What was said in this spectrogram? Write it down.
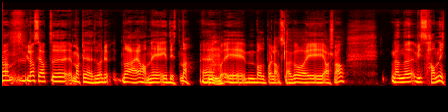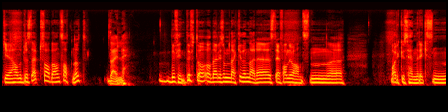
han, la oss si at Martin Ødegaard Nå er jo han i, i dytten, da. eh, Mm. i, både på landslaget og i Arsenal. Men eh, hvis han ikke hadde prestert, så hadde han satt den ut. Deilig. Definitivt. Og, og det, er liksom, det er ikke den derre Stefan Johansen eh, Markus Henriksen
